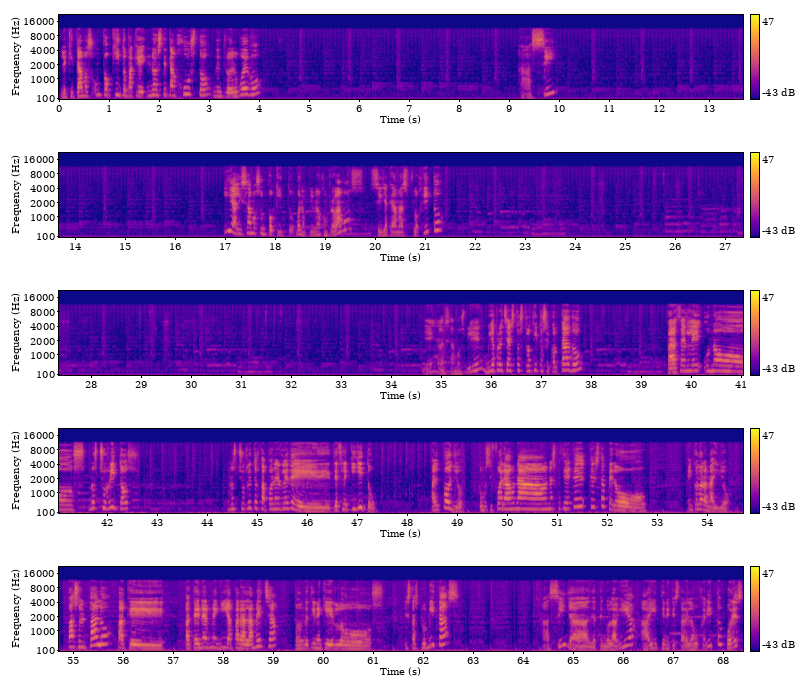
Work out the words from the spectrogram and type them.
Le quitamos un poquito para que no esté tan justo dentro del huevo. Así. Y alisamos un poquito. Bueno, primero comprobamos. Sí, ya queda más flojito. Bien, alisamos bien. Voy a aprovechar estos trocitos que he cortado para hacerle unos, unos churritos unos churritos para ponerle de, de flequillito al pollo. Como si fuera una, una especie de cresta, pero en color amarillo. Paso el palo para que para tenerme guía para la mecha, por donde tienen que ir los estas plumitas. Así, ya, ya tengo la guía. Ahí tiene que estar el agujerito. Pues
